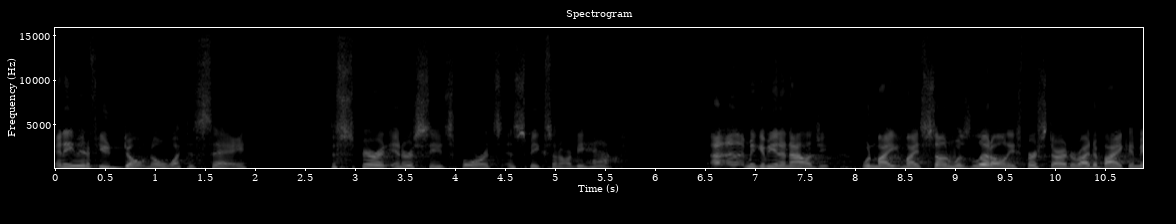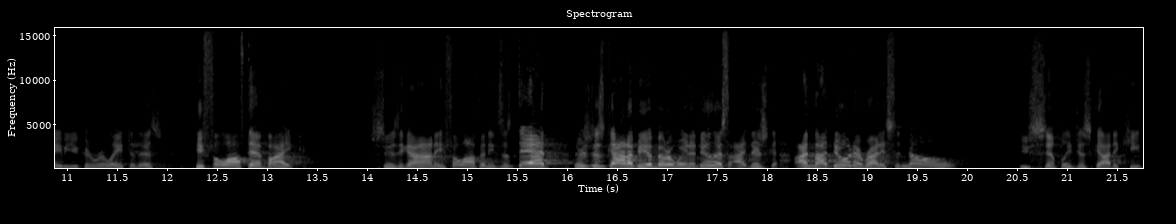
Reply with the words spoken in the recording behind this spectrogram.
And even if you don't know what to say, the Spirit intercedes for us and speaks on our behalf. Uh, uh, let me give you an analogy. When my, my son was little and he first started to ride a bike, and maybe you can relate to this, he fell off that bike. As soon as he got on, he fell off and he says, Dad, there's just got to be a better way to do this. I, I'm not doing it right. He said, No. You simply just got to keep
